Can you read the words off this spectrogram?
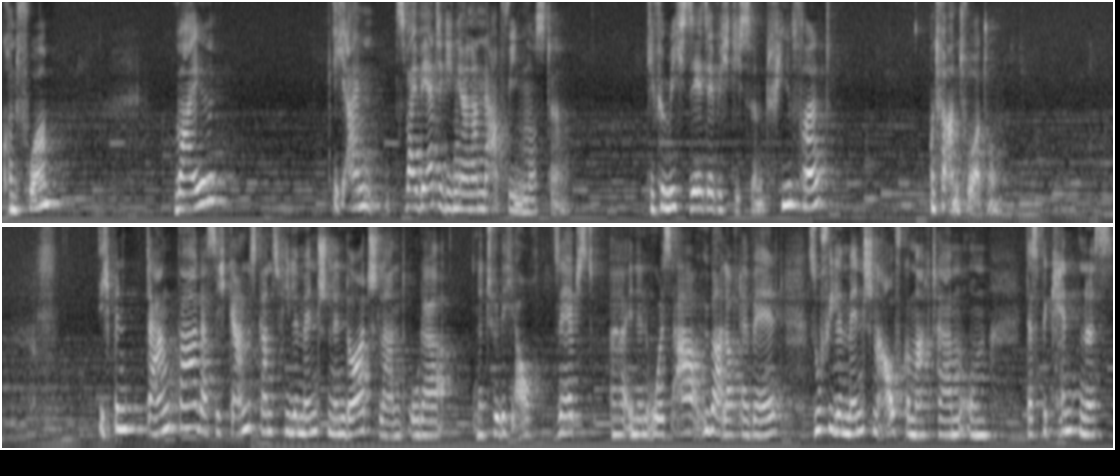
konform, weil ich ein, zwei Werte gegeneinander abwiegen musste, die für mich sehr, sehr wichtig sind. Vielfalt und Verantwortung. Ich bin dankbar, dass sich ganz, ganz viele Menschen in Deutschland oder natürlich auch selbst äh, in den USA, überall auf der Welt, so viele Menschen aufgemacht haben, um das Bekenntnis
